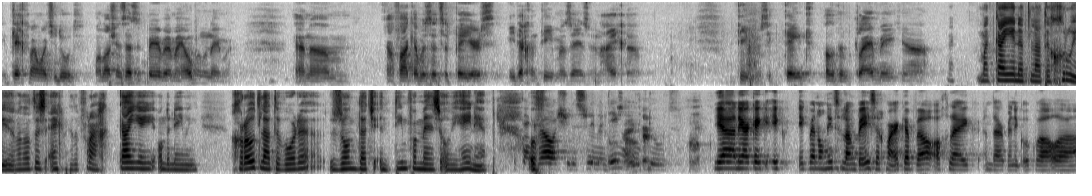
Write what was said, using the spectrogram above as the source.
Het ligt eraan wat je doet. Want als je een ZZP'er bent, ben je ook ondernemer. En ehm, ja, vaak hebben ZZP'ers niet echt een team, maar zijn ze hun eigen team. Dus ik denk dat het een klein beetje... Maar kan je het laten groeien? Want dat is eigenlijk de vraag. Kan je je onderneming groot laten worden zonder dat je een team van mensen om je heen hebt? ik denk Of- wel als je de slimme dingen ook doet. Ja, nou ja, kijk, ik, ik ben nog niet zo lang bezig, maar ik heb wel al gelijk, en daar ben ik ook wel eh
